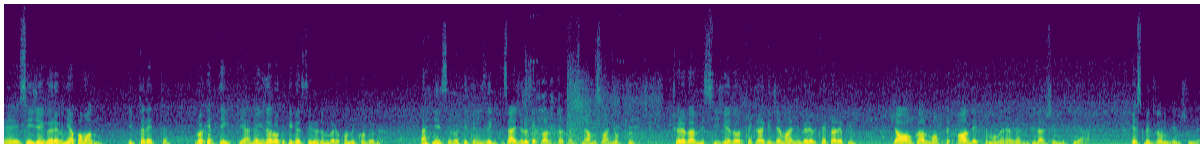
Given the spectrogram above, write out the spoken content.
eee CJ görevini yapamadım. İptal etti. Roket de gitti ya. Ne güzel roketi gösteriyordum böyle komik oluyordu. Her neyse roketimiz de gitti. Sadece roket vardı zaten. Silahımız falan yoktu. Şöyle ben bir CJ'ye doğru tekrar gideceğim. Aynı görevi tekrar yapayım. Ya o kadar muhabbet falan da ettim o görevde. Bütün her şey gitti ya. Kesmek zorundayım şimdi.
